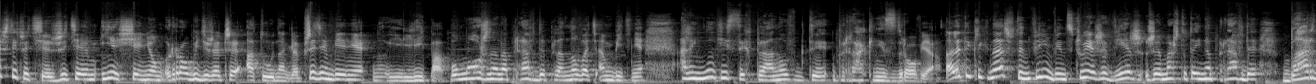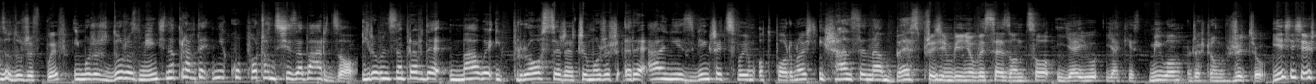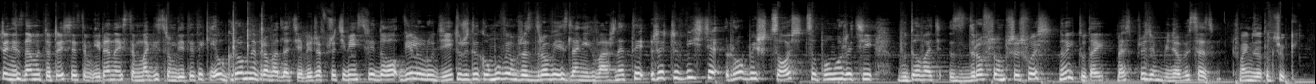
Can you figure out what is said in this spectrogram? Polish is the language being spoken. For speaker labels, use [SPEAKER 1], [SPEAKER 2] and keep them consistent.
[SPEAKER 1] Chcesz cieszyć się życiem, jesienią, robić rzeczy, a tu nagle przeziębienie, no i lipa, bo można naprawdę planować ambitnie, ale nic z tych planów, gdy braknie zdrowia. Ale ty kliknąłeś w ten film, więc czuję, że wiesz, że masz tutaj naprawdę bardzo duży wpływ i możesz dużo zmienić, naprawdę nie kłopocząc się za bardzo. I robiąc naprawdę małe i proste rzeczy, możesz realnie zwiększać swoją odporność i szansę na bezprzeziębieniowy sezon, co jeju, jak jest miłą rzeczą w życiu. Jeśli się jeszcze nie znamy, to cześć, jestem Irena, jestem magistrą dietetyki i ogromne brawa dla Ciebie, że w przeciwieństwie do wielu ludzi, którzy tylko mówią, że zdrowie jest dla nich ważne, Ty rzeczywiście robisz coś, co pomoże Ci budować zdrowszą przyszłość, no i tutaj bezprzeziębieniowy sezon. Trzymajmy za to kciuki.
